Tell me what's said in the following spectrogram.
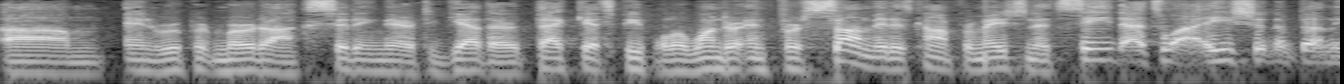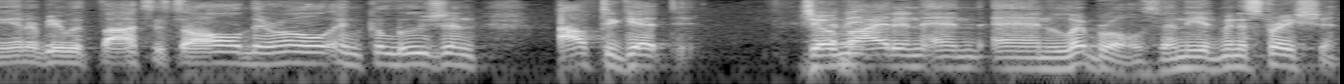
um, and Rupert Murdoch sitting there together, that gets people to wonder. And for some, it is confirmation that, see, that's why he shouldn't have done the interview with Fox. It's all, they're all in collusion out to get Joe Biden and, and liberals and the administration.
